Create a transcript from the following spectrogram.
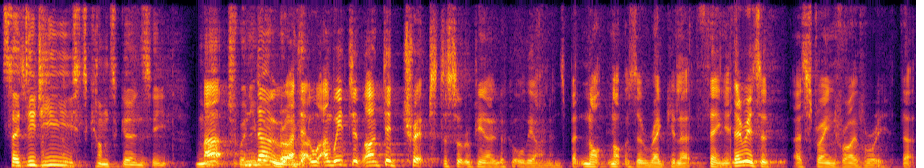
so, did you used to come to Guernsey much when you Uh, no, were I growing did, up? and we did, I did trips to sort of you know look at all the islands, but not not as a regular thing. There is a, a strange rivalry that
